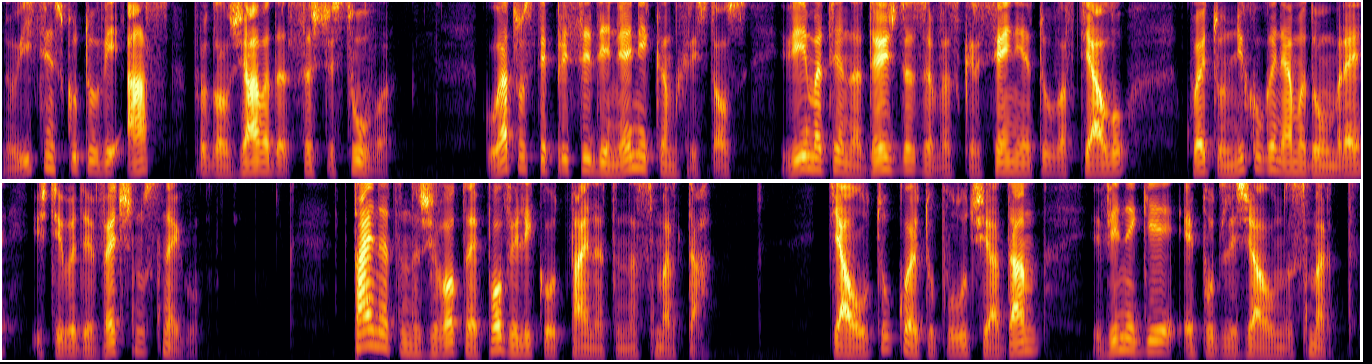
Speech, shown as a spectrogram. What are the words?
но истинското ви аз продължава да съществува. Когато сте присъединени към Христос, вие имате надежда за възкресението в тяло, което никога няма да умре и ще бъде вечно с Него. Тайната на живота е по-велика от тайната на смъртта. Тялото, което получи Адам, винаги е подлежало на смърт.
